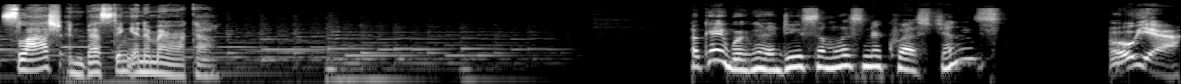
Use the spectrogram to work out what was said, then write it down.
slash investing in America. Okay, we're going to do some listener questions. Oh, yeah.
